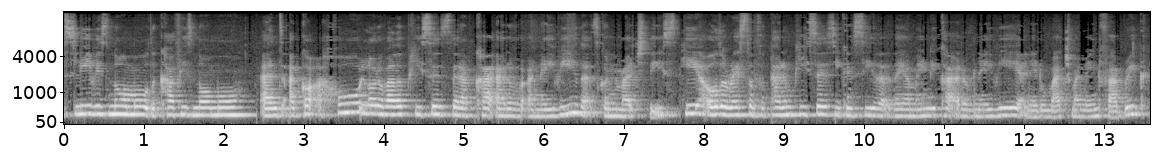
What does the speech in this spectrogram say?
the sleeve is normal, the cuff is normal, and I've got a whole lot of other pieces that I've cut out of a navy that's going to match this. Here all the rest of the pattern pieces. You can see that they are mainly cut out of navy and it'll match my main fabric.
